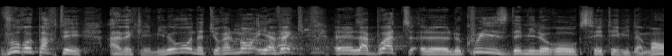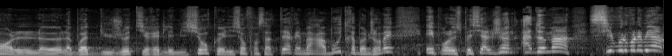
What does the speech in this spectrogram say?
Vous repartez avec les 1000 euros, naturellement, et avec euh, la boîte, euh, le quiz des 1000 euros. C'est évidemment le- la boîte du jeu tirée de l'émission Coalition France Inter et Marabout. Très bonne journée. Et pour le spécial jeune, à demain, si vous le voulez bien.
